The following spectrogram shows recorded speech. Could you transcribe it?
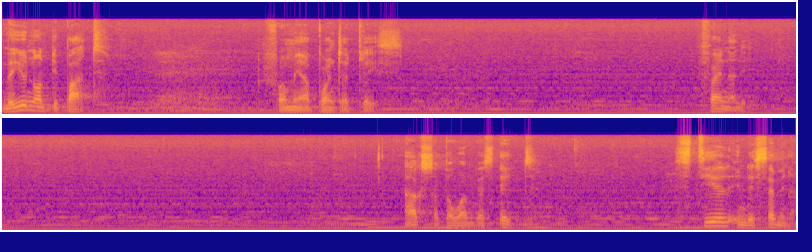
May you not depart from your appointed place. Finally, Acts chapter 1, verse 8. Still in the seminar,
